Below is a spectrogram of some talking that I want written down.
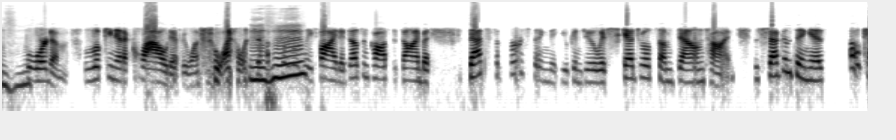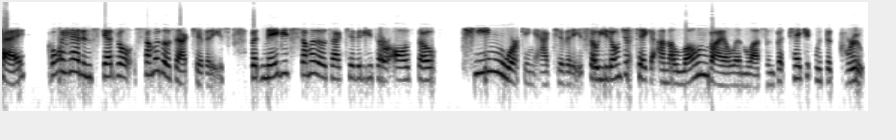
mm-hmm. boredom, looking at a cloud every once in a while is mm-hmm. absolutely fine. It doesn't cost a dime, but that's the first thing that you can do is schedule some downtime. The second thing is, okay, go ahead and schedule some of those activities, but maybe some of those activities are also team working activities. So you don't just take it on a lone violin lesson, but take it with a group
